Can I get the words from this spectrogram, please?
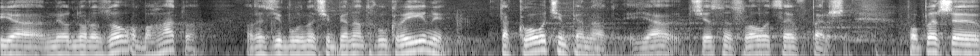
Я неодноразово багато разів був на чемпіонатах України. Такого чемпіонату я, чесне слово, це вперше. По-перше,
